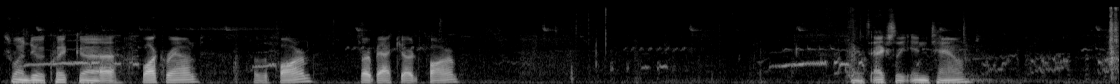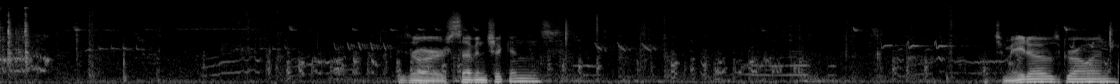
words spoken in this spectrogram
Just want to do a quick uh, Uh, walk around of the farm. It's our backyard farm. it's actually in town. These are seven chickens. Tomatoes growing.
